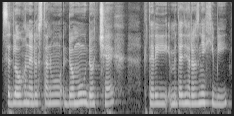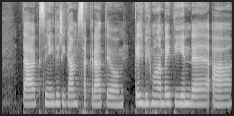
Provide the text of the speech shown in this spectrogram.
se dlouho nedostanu domů do Čech, který mi teď hrozně chybí, tak si někdy říkám sakra, jo, kež bych mohla být jinde a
